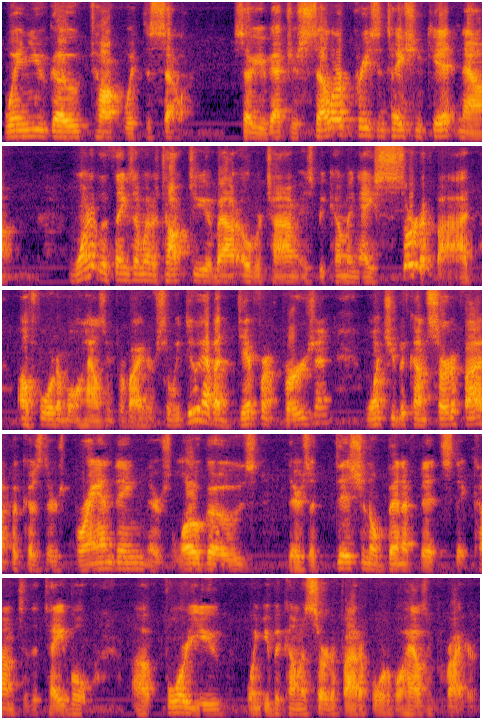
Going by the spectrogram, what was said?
when you go talk with the seller. So you've got your seller presentation kit. Now, one of the things I'm going to talk to you about over time is becoming a certified affordable housing provider. So we do have a different version once you become certified because there's branding, there's logos, there's additional benefits that come to the table uh, for you when you become a certified affordable housing provider.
